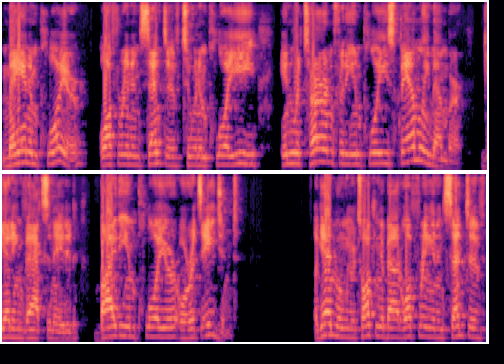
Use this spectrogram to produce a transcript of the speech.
May an employer offer an incentive to an employee in return for the employee's family member getting vaccinated by the employer or its agent. Again, when we were talking about offering an incentive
